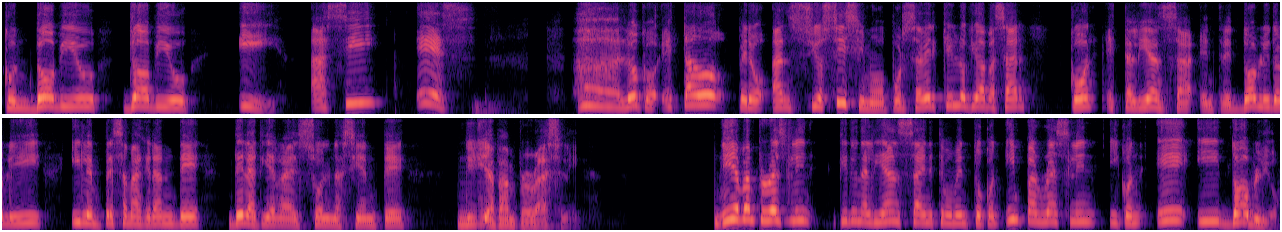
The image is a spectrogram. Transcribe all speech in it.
con WWE. Así es. Ah, loco, he estado pero ansiosísimo por saber qué es lo que va a pasar con esta alianza entre WWE y la empresa más grande de la Tierra del Sol naciente, New Japan Pro Wrestling. New Japan Pro Wrestling tiene una alianza en este momento con Impact Wrestling y con EIW.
